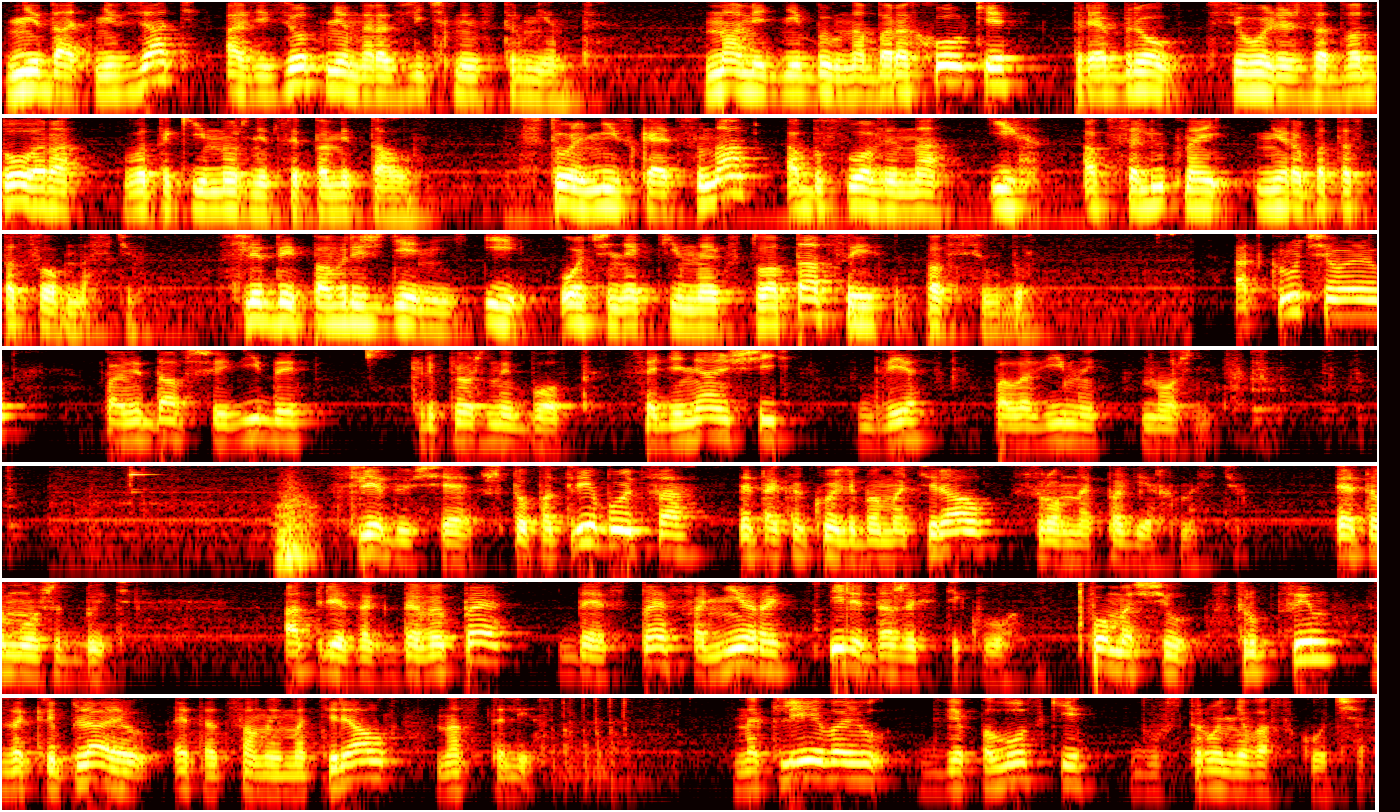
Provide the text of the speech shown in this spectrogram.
Не дать не взять, а везет мне на различные инструменты. На медне был на барахолке, приобрел всего лишь за 2 доллара вот такие ножницы по металлу. Столь низкая цена обусловлена их абсолютной неработоспособностью. Следы повреждений и очень активной эксплуатации повсюду. Откручиваю повидавшие виды крепежный болт, соединяющий две половины ножниц. Следующее, что потребуется, это какой-либо материал с ровной поверхностью. Это может быть отрезок ДВП, ДСП, фанеры или даже стекло. С помощью струбцин закрепляю этот самый материал на столе. Наклеиваю две полоски двухстороннего скотча.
